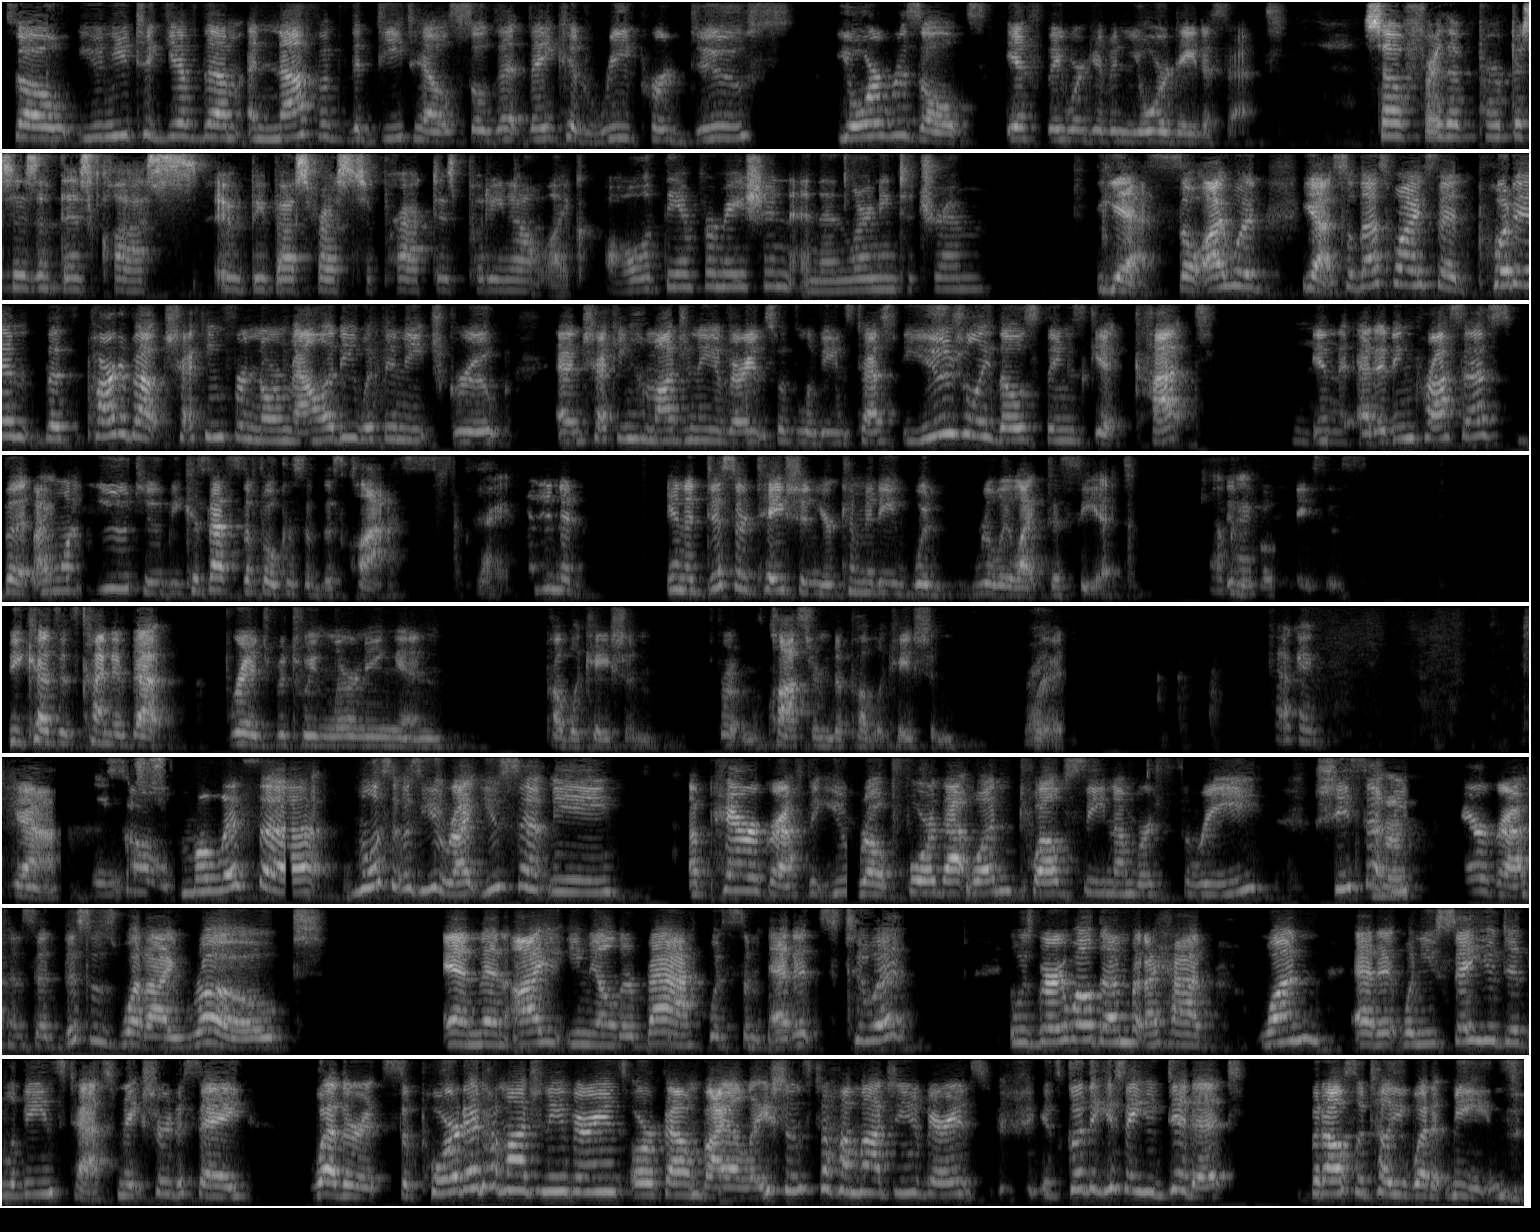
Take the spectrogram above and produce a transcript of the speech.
So you need to give them enough of the details so that they could reproduce your results if they were given your data set. So, for the purposes of this class, it would be best for us to practice putting out like all of the information and then learning to trim. Yes, so I would, yeah, so that's why I said put in the part about checking for normality within each group and checking homogeneity of variance with Levene's test. Usually those things get cut mm-hmm. in the editing process, but I want you to because that's the focus of this class. Right. And in a in a dissertation, your committee would really like to see it Okay. in both cases. Because it's kind of that bridge between learning and publication, from classroom to publication Right. bridge. Okay. Yeah. Thanks. So Melissa, Melissa, it was you, right? You sent me a paragraph that you wrote for that one, 12C number three. She sent me mm-hmm. a paragraph and said, This is what I wrote. And then I emailed her back with some edits to it. It was very well done, but I had one edit. When you say you did Levene's test, make sure to say whether it supported homogeneity variance or found violations to homogeneity variance. It's good that you say you did it, but also tell you what it means.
